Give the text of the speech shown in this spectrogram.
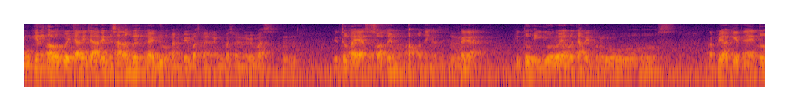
mungkin kalau gue cari-cari, misalnya gue kayak dulu pengen bebas, pengen bebas, pengen bebas, Hmm. itu kayak sesuatu yang mentok, ngerti nggak sih? Hmm. Kayak itu ego lo yang lo cari terus, tapi akhirnya itu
